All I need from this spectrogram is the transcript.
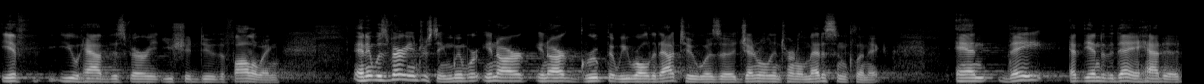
if you have this variant, you should do the following. And it was very interesting. We were in our in our group that we rolled it out to was a general internal medicine clinic, and they at the end of the day had a,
